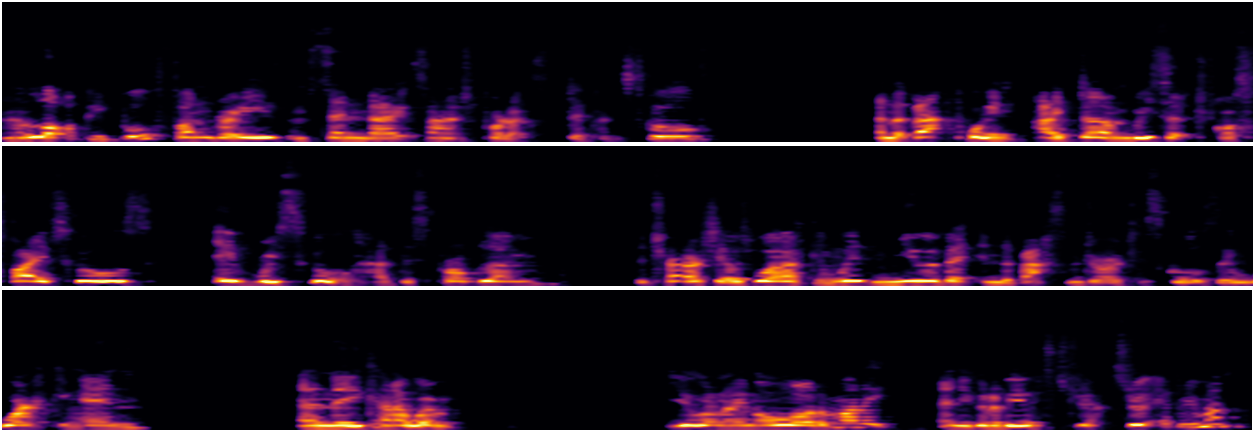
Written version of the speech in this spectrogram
and a lot of people fundraise and send out sanitary products to different schools. And at that point i'd done research across five schools. Every school had this problem. The charity i was working with knew of it in the vast majority of schools they were working in. And they kind of went you're going to earn a lot of money and you're going to be able to have to do it every month.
